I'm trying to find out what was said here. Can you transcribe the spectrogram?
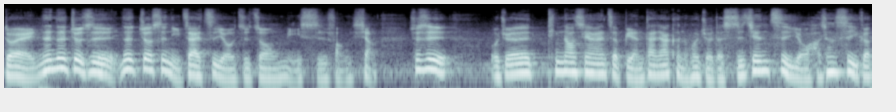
对，那那就是那就是你在自由之中迷失方向，就是。我觉得听到现在这边，大家可能会觉得时间自由好像是一个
